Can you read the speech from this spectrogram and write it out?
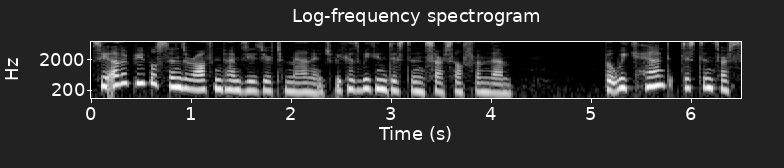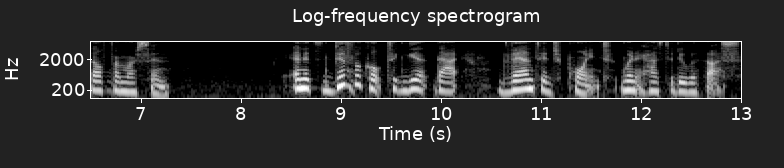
See, other people's sins are oftentimes easier to manage because we can distance ourselves from them. But we can't distance ourselves from our sin. And it's difficult to get that vantage point when it has to do with us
